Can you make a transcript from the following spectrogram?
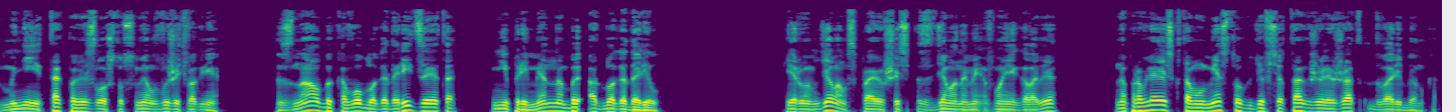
Мне и так повезло, что сумел выжить в огне. Знал бы, кого благодарить за это, непременно бы отблагодарил. Первым делом, справившись с демонами в моей голове, Направляюсь к тому месту, где все так же лежат два ребенка.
